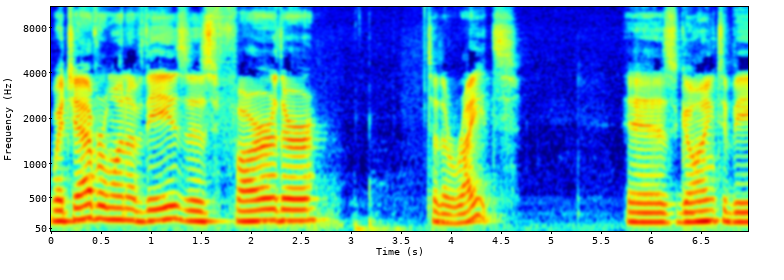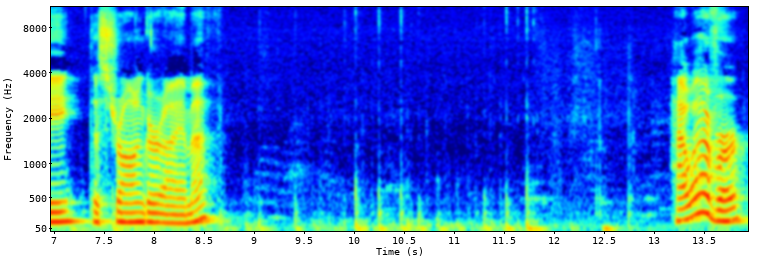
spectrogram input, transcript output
whichever one of these is farther to the right is going to be the stronger IMF. However,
